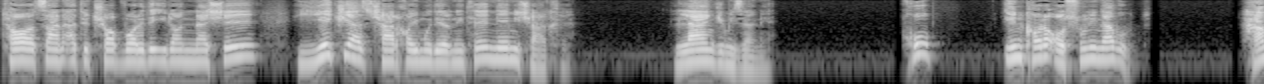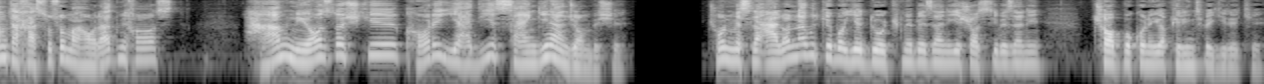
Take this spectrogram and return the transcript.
تا صنعت چاپ وارد ایران نشه یکی از چرخهای مدرنیته نمیچرخه. لنگ می‌زنه. خب این کار آسونی نبود. هم تخصص و مهارت می‌خواست هم نیاز داشت که کار یدی سنگین انجام بشه. چون مثل الان نبود که با یه دکمه بزنی یه شاستی بزنی چاپ بکنه یا پرینت بگیره که.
